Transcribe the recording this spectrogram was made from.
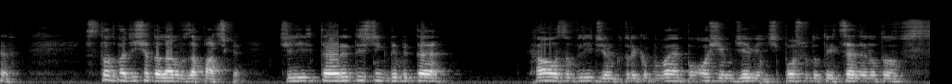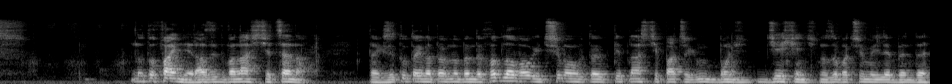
120 dolarów za paczkę. Czyli teoretycznie, gdyby te House of Legion, które kupowałem po 8-9 poszły do tej ceny, no to no to fajnie, razy 12 cena. Także tutaj na pewno będę hodlował i trzymał te 15 paczek bądź 10, no zobaczymy ile będę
